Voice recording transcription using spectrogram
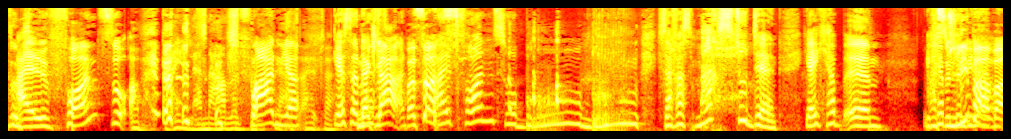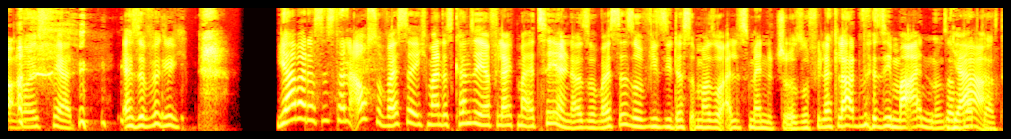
So ein Alfonso, aber geiler Name. ein Spanier. Pferd. Gestern Na klar, was sonst? Alfonso. Brr, brr. Ich sag, was machst du denn? Ja, ich habe ähm, ich Hast hab du schon einen wieder Liebhaber? ein neues Pferd. Also wirklich. Ja, aber das ist dann auch so, weißt du, ich meine, das kann sie ja vielleicht mal erzählen, also weißt du, so wie sie das immer so alles managt oder so. Vielleicht laden wir sie mal ein in unseren Ja. Podcast.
